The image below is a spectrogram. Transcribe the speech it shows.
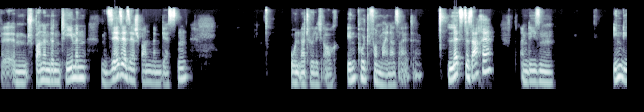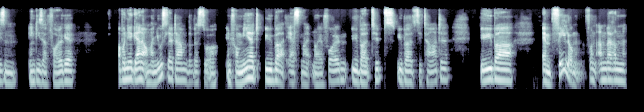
ähm, spannenden Themen mit sehr, sehr, sehr spannenden Gästen und natürlich auch Input von meiner Seite. Letzte Sache an diesem, in diesem, in dieser Folge. Abonniere gerne auch mein Newsletter, da wirst du informiert über erstmal neue Folgen, über Tipps, über Zitate, über Empfehlungen von anderen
